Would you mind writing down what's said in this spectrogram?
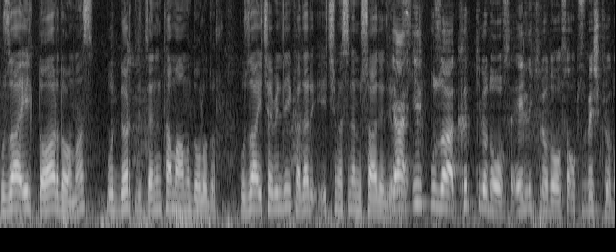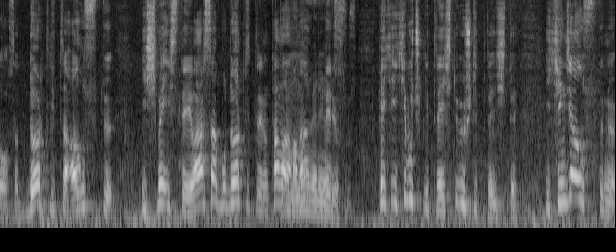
Buzağı ilk doğar doğmaz bu 4 litrenin tamamı doludur. Buzağı içebildiği kadar içmesine müsaade ediyoruz. Yani ilk buzağı 40 kiloda olsa, 50 kiloda olsa, 35 kiloda olsa 4 litre ağız sütü içme isteği varsa bu 4 litrenin tamamını, Tamamını veriyoruz. veriyorsunuz. Peki 2,5 litre içti, 3 litre içti. İkinci ağız sütünü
